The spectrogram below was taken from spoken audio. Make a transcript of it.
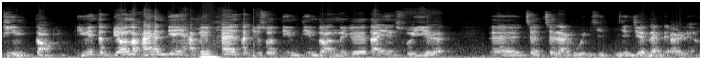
定档，因为它比方说韩寒电影还没拍，他就说定定到那个大年初一了。呃，这这两个问题您简单聊一聊。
